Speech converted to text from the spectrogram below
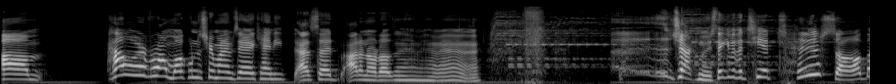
Um, hello everyone. Welcome to stream. My name's Ai Candii. As said, I don't know what else. Jack Moose, thank you for the tier two sub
